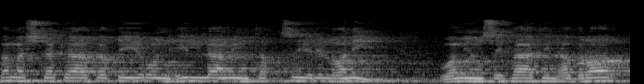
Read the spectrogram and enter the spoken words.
فما اشتكى فقير إلا من تقصير الغني ومن صفات الأبرار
